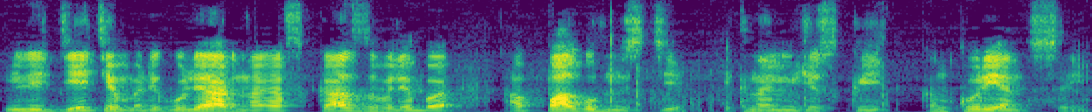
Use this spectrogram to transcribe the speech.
или детям регулярно рассказывали бы о пагубности экономической конкуренции.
